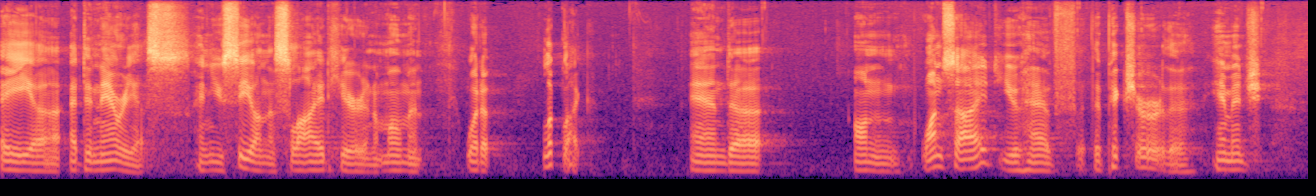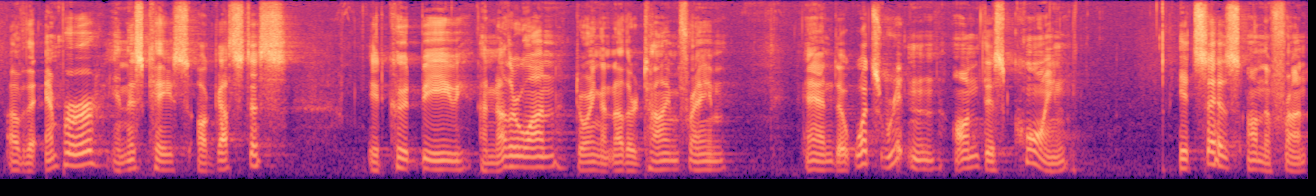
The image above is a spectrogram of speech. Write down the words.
a, uh, a denarius. And you see on the slide here in a moment what it looked like. And uh, on one side, you have the picture or the image of the emperor, in this case, Augustus. It could be another one during another time frame. And uh, what's written on this coin, it says on the front,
